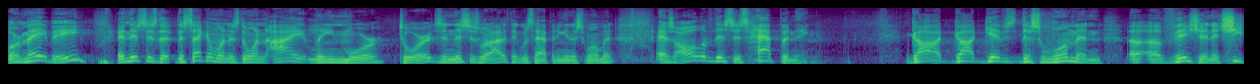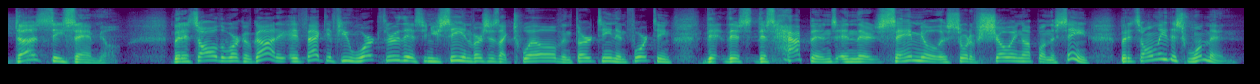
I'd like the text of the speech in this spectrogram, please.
Or maybe, and this is the, the second one is the one I lean more towards, and this is what I think was happening in this moment. As all of this is happening, God, God gives this woman a, a vision, and she does see Samuel but it's all the work of God. In fact, if you work through this and you see in verses like 12 and 13 and 14, th- this, this happens and there's Samuel is sort of showing up on the scene, but it's only this woman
